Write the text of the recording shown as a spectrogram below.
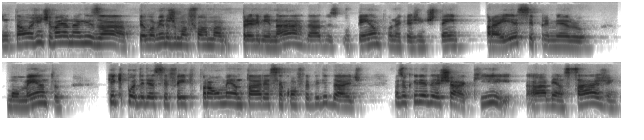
Então, a gente vai analisar, pelo menos de uma forma preliminar, dado o tempo né, que a gente tem para esse primeiro momento, o que, que poderia ser feito para aumentar essa confiabilidade. Mas eu queria deixar aqui a mensagem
